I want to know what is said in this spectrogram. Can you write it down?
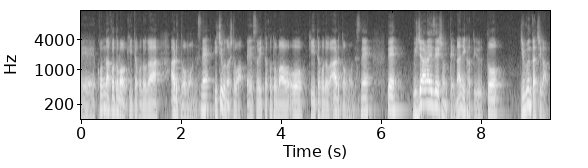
えこんな言葉を聞いたことがあると思うんですね。一部の人は、えそういった言葉を聞いたことがあると思うんですね。で、ビジュアライゼーションって何かというと、自分たちが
